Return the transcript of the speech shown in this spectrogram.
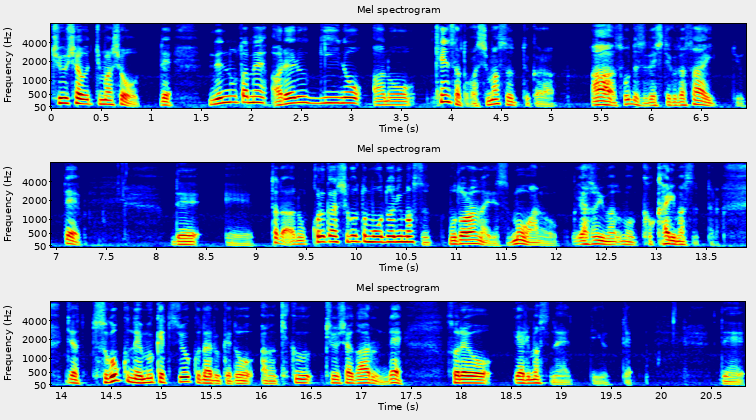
注射打ちましょうで念のためアレルギーのあの検査とかしますって言うから「ああそうですねしてください」って言ってで、えーただあのこれから仕事戻ります。戻らないです。もうあの休みます。もう帰りますって言ったら。じゃあすごく眠気強くなるけどあの効く注射があるんでそれをやりますねって言って。で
